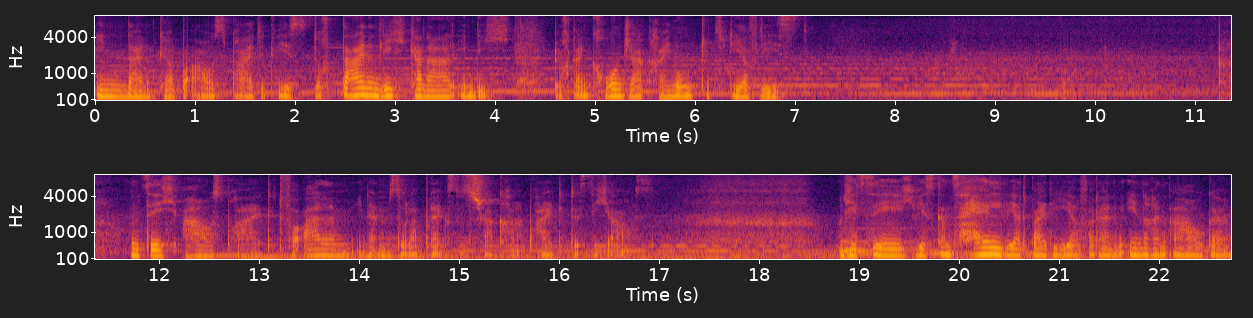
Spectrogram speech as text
in deinem Körper ausbreitet, wie es durch deinen Lichtkanal in dich, durch dein Kronchakra hinunter zu dir fließt. Und sich ausbreitet, vor allem in deinem Solarplexus Chakra breitet es sich aus. Und jetzt sehe ich, wie es ganz hell wird bei dir vor deinem inneren Auge.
